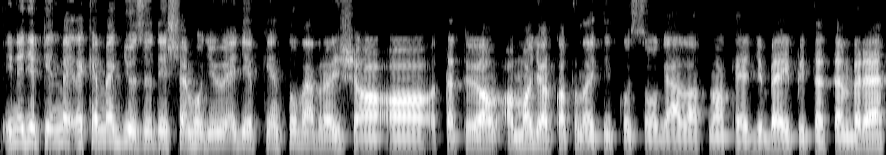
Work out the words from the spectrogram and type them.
Én egyébként nekem meggyőződésem, hogy ő egyébként továbbra is a, a tehát ő a, a magyar katonai titkosszolgálatnak egy beépített embere,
